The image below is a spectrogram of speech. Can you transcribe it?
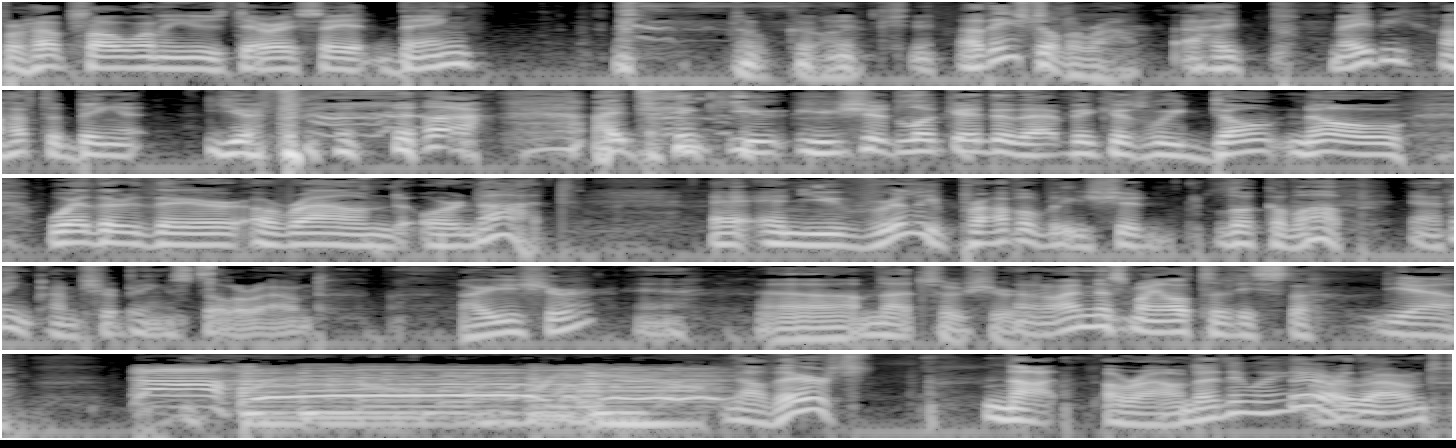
Perhaps I'll want to use, dare I say it, Bing. Oh, God. Are they still around? I maybe I'll have to Bing it. You I think you, you should look into that because we don't know whether they're around or not. A- And you really probably should look them up. Yeah, I think I'm sure Bing is still around. Are you sure? Yeah. Uh, I'm not so sure. I don't know. I miss my Alta Vista. Yeah. Now they're not around anyway. They're are they? around.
